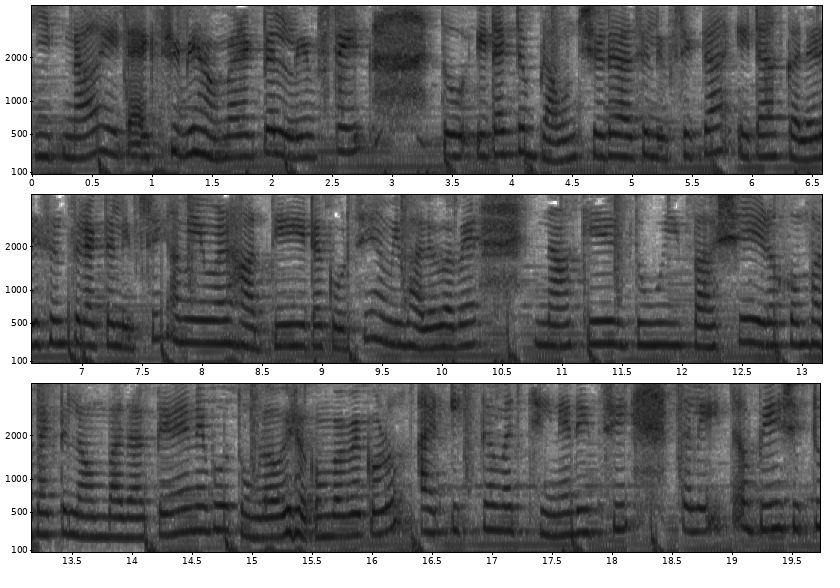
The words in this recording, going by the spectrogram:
কিট না, এটা অ্যাকচুয়ালি আমার একটা লিপস্টিক তো এটা একটা ব্রাউন শেডে আছে লিপস্টিকটা এটা কালার এসেন্সের একটা লিপস্টিক আমি আমার হাত দিয়ে এটা করছি। আমি ভালোভাবে নাকের দুই পাশে এরকমভাবে একটা লম্বা দাগ টেনে নেব, তোমরাও এরকমভাবে করো। আর একটু আমার চিনে দিচ্ছি। তাহলে এটা বেশ একটু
